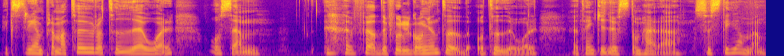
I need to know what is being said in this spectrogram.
extrem prematur och tio år och sen född i fullgången tid och tio år? Jag tänker just de här äh, systemen.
